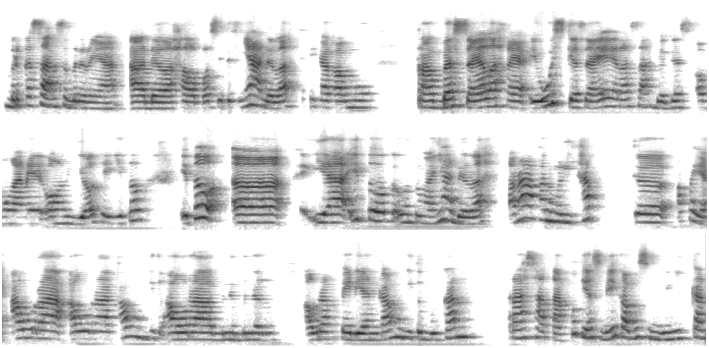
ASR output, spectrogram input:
berkesan sebenarnya. Adalah hal positifnya adalah ketika kamu terabas saya lah kayak ya wis gak saya rasa gagas omongannya orang dia kayak gitu. Itu uh, ya itu keuntungannya adalah orang akan melihat ke apa ya aura aura kamu gitu aura bener-bener aura kepedean kamu gitu bukan rasa takut yang sebenarnya kamu sembunyikan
